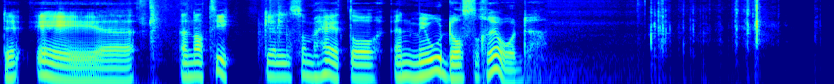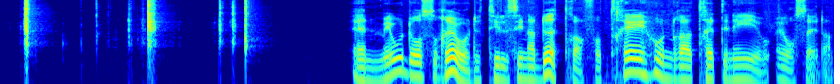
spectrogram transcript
Det är eh, en artikel som heter En moders råd. En moders råd till sina döttrar för 339 år sedan.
